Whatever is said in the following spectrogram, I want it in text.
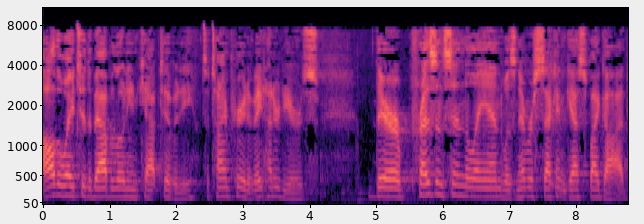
all the way to the Babylonian captivity. It's a time period of 800 years. Their presence in the land was never second guessed by God.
